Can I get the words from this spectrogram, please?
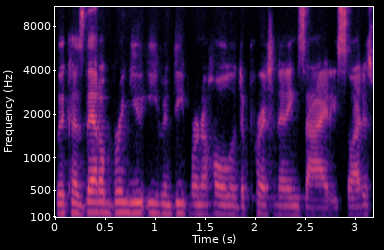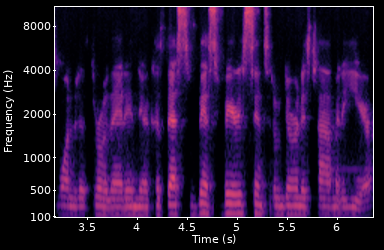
because that'll bring you even deeper in a hole of depression and anxiety. So I just wanted to throw that in there because that's that's very sensitive during this time of the year.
